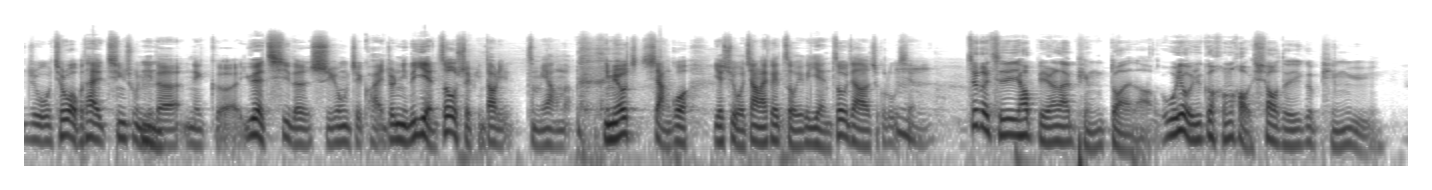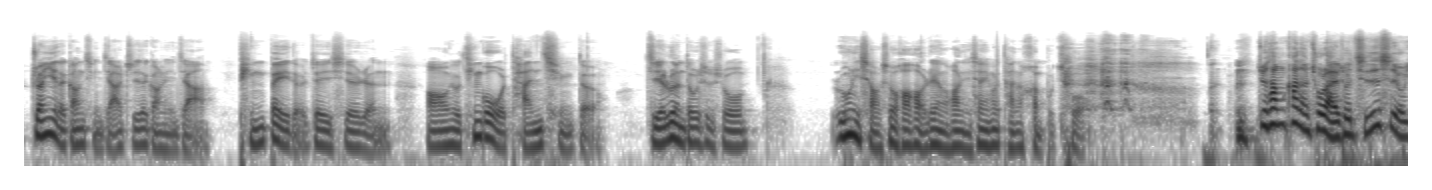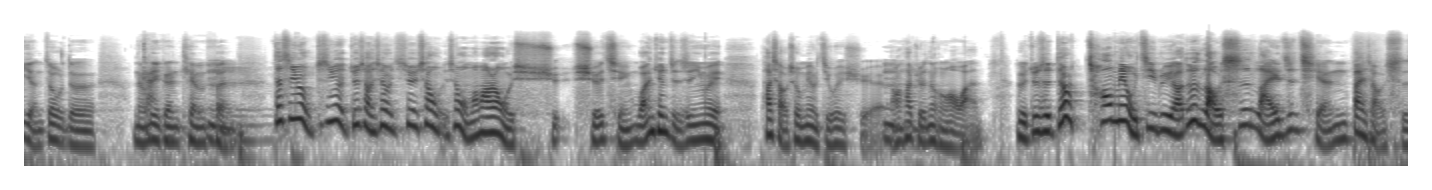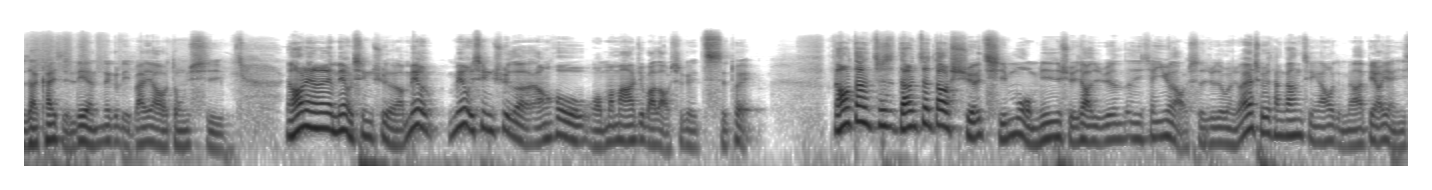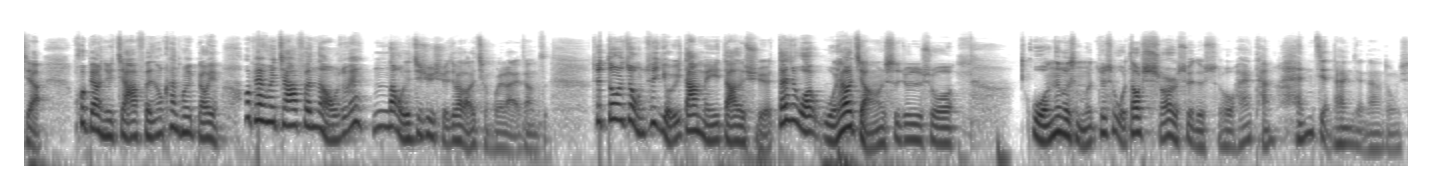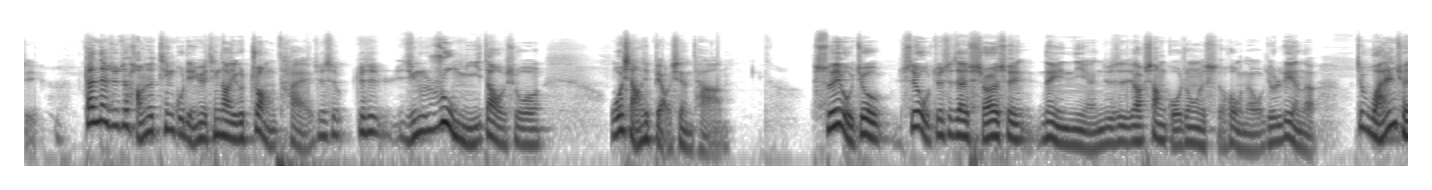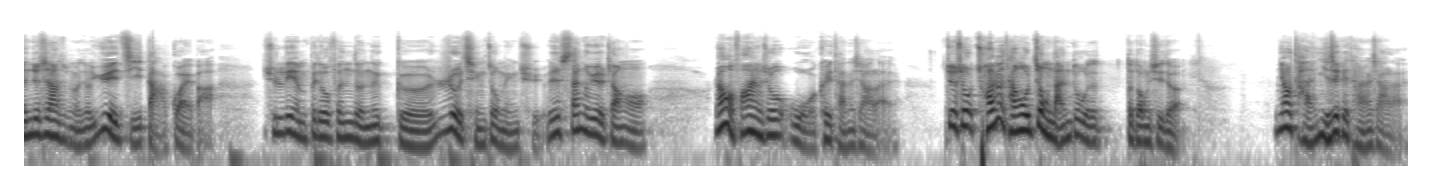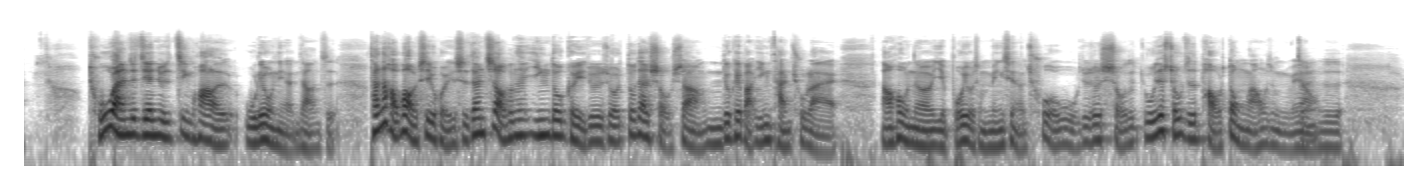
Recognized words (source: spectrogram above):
就我其实我不太清楚你的那个乐器的使用这块，就是你的演奏水平到底怎么样呢？你没有想过，也许我将来可以走一个演奏家的这个路线？这个其实要别人来评断啊。我有一个很好笑的一个评语，专业的钢琴家、职业钢琴家平辈的这些人，然后有听过我弹琴的结论都是说，如果你小时候好好练的话，你现在会弹得很不错。就他们看得出来说，其实是有演奏的。能力跟天分，但是因为就是因为就想像就像像我妈妈让我学学琴，完全只是因为她小时候没有机会学，然后她觉得那很好玩。对，就是都要超没有纪律啊，都是老师来之前半小时才开始练那个礼拜要的东西，然后练练练没有兴趣了，没有没有兴趣了，然后我妈妈就把老师给辞退。然后，但就是，当然，这到学期末，我们学校就觉得那些音乐老师就是问说：“哎，谁会弹钢琴啊？或怎么样？表演一下，会表演就加分。我看同学表演，哦，表演会加分呢。我说：哎，那我就继续学，就把老师请回来，这样子。所以都是这种，就是有一搭没一搭的学。但是我我要讲的是，就是说我那个什么，就是我到十二岁的时候还弹很简单很简单的东西，但那时候就好像就听古典乐听到一个状态，就是就是已经入迷到说，我想要去表现它。所以我就，所以我就是在十二岁那一年，就是要上国中的时候呢，我就练了，就完全就是像什么，叫越级打怪吧，去练贝多芬的那个热情奏鸣曲，而且三个乐章哦。然后我发现说，我可以弹得下来，就是说，从来没有弹过这种难度的的东西的，你要弹也是可以弹得下来。突然之间就是进化了五六年这样子，弹的好不好是一回事，但至少说那音都可以，就是说都在手上，你都可以把音弹出来。然后呢，也不会有什么明显的错误，就是手的，我的手指跑动啊，或者怎么样，就是，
